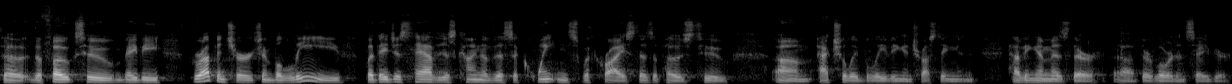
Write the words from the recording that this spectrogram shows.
the, the folks who maybe grew up in church and believe, but they just have just kind of this acquaintance with Christ as opposed to um, actually believing and trusting and having Him as their, uh, their Lord and Savior.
